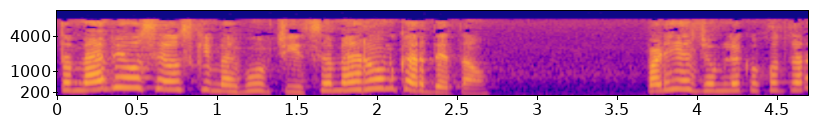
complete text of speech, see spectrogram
تو میں بھی اسے اس کی محبوب چیز سے محروم کر دیتا ہوں۔ پڑھیے اس جملے کو خود ذرا۔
